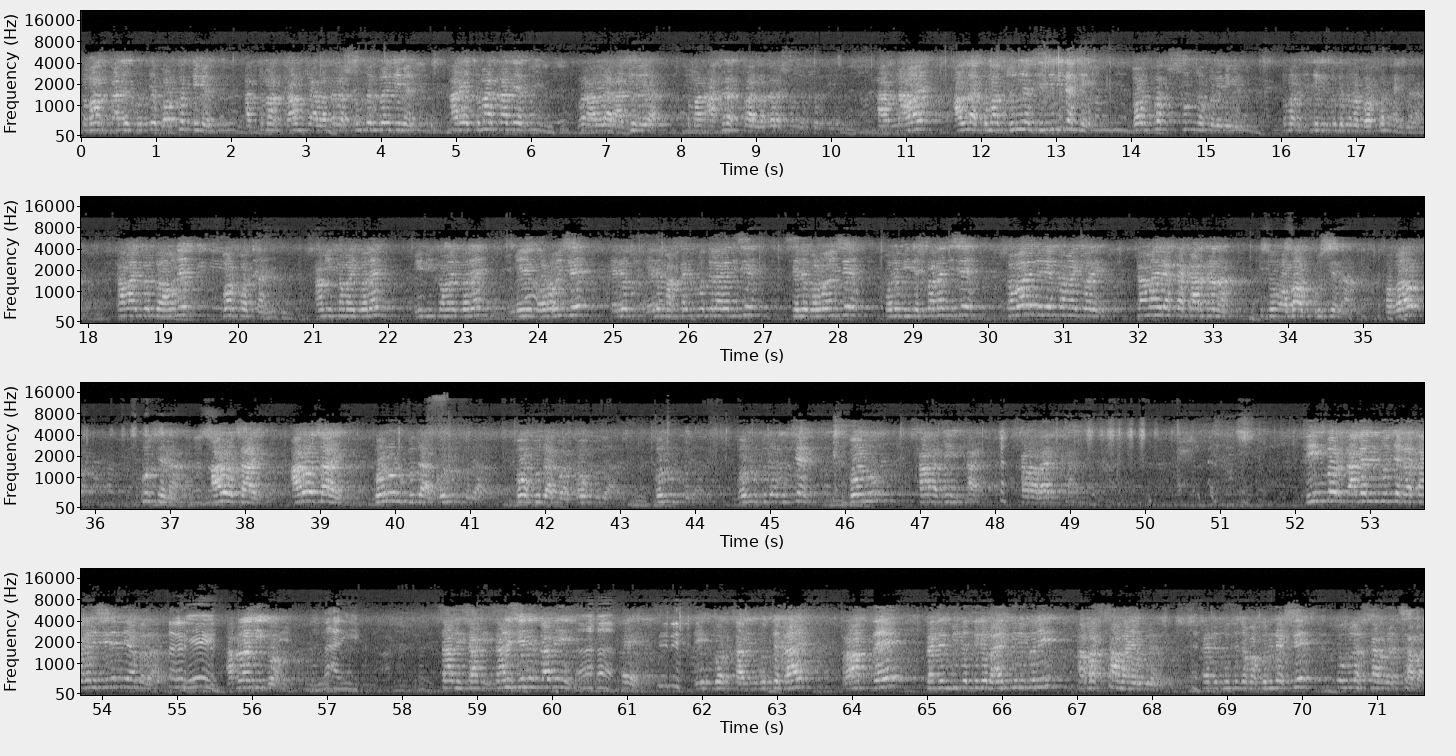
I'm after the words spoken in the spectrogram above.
তোমার কাজের মধ্যে বরকত দিবেন আর তোমার কামকে আল্লাহ তালা সুন্দর করে দিবেন। আর এই তোমার কাজের আল্লাহ রাজি হইয়া তোমার আখরাতকে আল্লাহ তালা সুন্দর করে দিবেন। আর না হয় আল্লাহ তোমার দুনিয়ার জিন্দগিটাকে বরকত শূন্য করে দিবেন। তোমার মধ্যে কোনো বরকত থাকবে না। কামাই করবে অনেক বরকত নাই। আমি কামাই করে, বিবি কামাই করে, মেয়ে বড় হয়েছে, এরে এরে মাস্টারের মধ্যে লাগা দিছে, ছেলে বড় হয়েছে, পরে বিদেশ পাঠাই দিছে, সবাই মিলে কামাই করে। কামাইয়ের একটা কারখানা, কিছু অভাব বুঝছে না। অভাব বুঝছে না। আরও চাই আরও চাই, গরুর ক্ষুদা গরুর ক্ষুদা গো ক্ষুদা কর গো ক্ষুদা গরুর ক্ষুদা গরুর ক্ষুদা বুঝছেন গরু সারা দিন খায় সারা রাত খায়। দিনভর টাকারির মধ্যে টাকারি ছিলেন নি আপনারা? আপনারা কি করেন চালি চালি চালি ছিলেন চালি দিনভর চালির মধ্যে খায় রাত্রে প্যাটের ভিতর থেকে বাইর করি করি আবার চাবায় ওগুলো। প্যাটের মধ্যে জমা করে রাখছে ওগুলো সারবার চাবা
